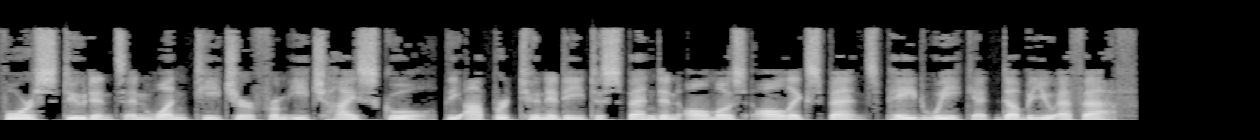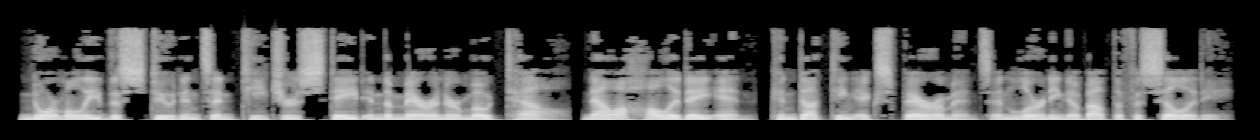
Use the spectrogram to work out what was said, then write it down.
4 students and 1 teacher from each high school the opportunity to spend an almost all expense paid week at WFF. Normally the students and teachers stayed in the Mariner Motel, now a Holiday Inn, conducting experiments and learning about the facility.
